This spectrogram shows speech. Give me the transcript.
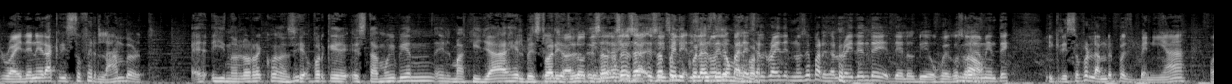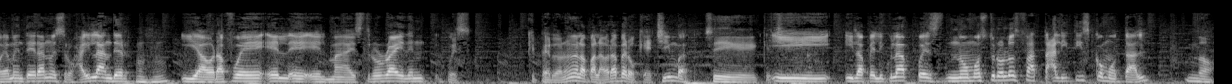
Raiden era Christopher Lambert. Eh, y no lo reconocía porque está muy bien el maquillaje, el vestuario. O sea, lo esa, ahí, o sea, película no es de lo mejor. Raiden, no se parece al Raiden de, de los videojuegos, No. obviamente. Y Christopher Lambert, pues venía, obviamente era nuestro Highlander. Y ahora fue el, eh, el maestro Raiden, pues, que perdónenme la palabra, pero qué chimba. Sí, qué Y, y la película, pues, no mostró los fatalities como tal, No,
